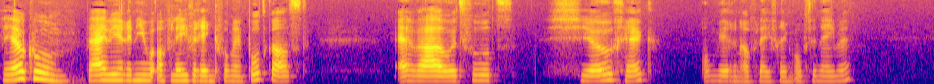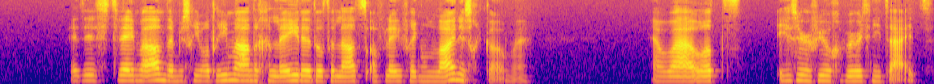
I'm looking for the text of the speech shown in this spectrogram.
Welkom bij weer een nieuwe aflevering van mijn podcast. En wauw, het voelt zo gek om weer een aflevering op te nemen. Het is twee maanden, misschien wel drie maanden geleden dat de laatste aflevering online is gekomen. En wauw, wat is er veel gebeurd in die tijd.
